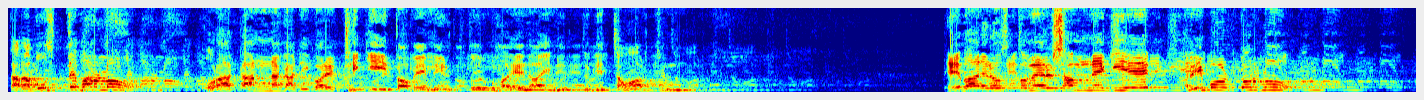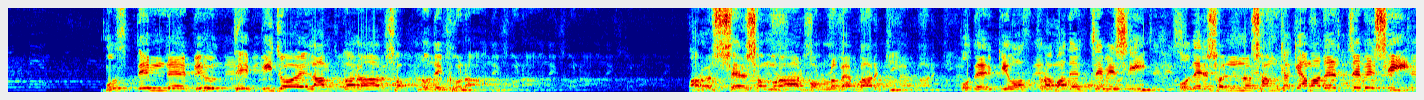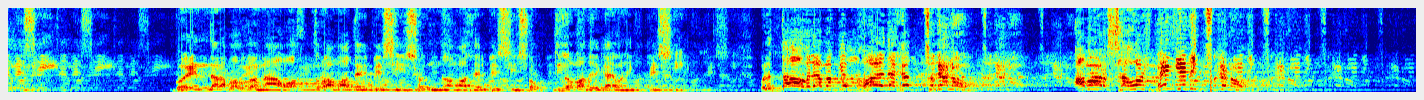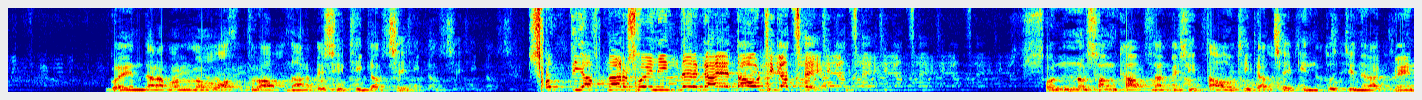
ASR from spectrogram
তারা বুঝতে পারল, ওরা কান্নাকাটি করে ঠিকই, তবে মৃত্যুর ভয়ে নয়, মৃত্যুকে চাওয়ার জন্য। এবারে রস্তমের সামনে গিয়ে রিপোর্ট করল মুসলিমদের বিরুদ্ধে বিজয় লাভ করার স্বপ্ন দেখো না। পারস্যের সম্রাট বলল, ব্যাপার কি? ওদের কি অস্ত্র আমাদের চেয়ে বেশি? ওদের সৈন্য সংখ্যা কি আমাদের চেয়ে বেশি? গোয়েন্দারা বলল, না, অস্ত্র আমাদের বেশি, সৈন্য আমাদের বেশি, শক্তি আমাদের গায়ে অনেক বেশি। বলে, তাহলে আমাকে ভয় দেখাচ্ছ কেন? আমার সাহস ভেঙে দিচ্ছ কেন? গোয়েন্দারা বলল, অস্ত্র আপনার বেশি ঠিক আছে। শক্তি আপনার সৈনিকদের গায়ে, তাও ঠিক আছে। সৈন্য সংখ্যা আপনার বেশি, তাও ঠিক আছে। কিন্তু জেনে রাখবেন,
